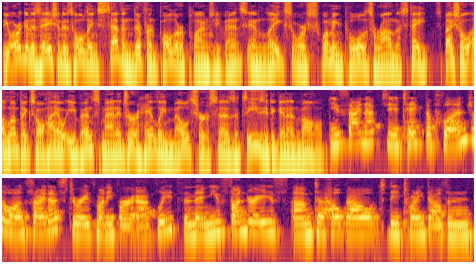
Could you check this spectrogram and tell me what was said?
The organization is holding seven different Polar Plunge events in lakes or swimming pools around the state. Special Olympics Ohio events manager Haley Melcher says it's easy to get involved. You sign up to take the plunge alongside us to raise money for our athletes, and then you fundraise um, to help out the 20,000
